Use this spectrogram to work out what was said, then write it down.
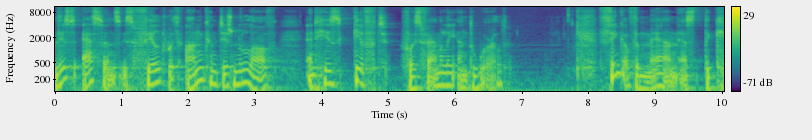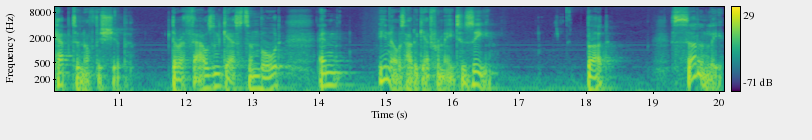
This essence is filled with unconditional love and his gift for his family and the world. Think of the man as the captain of the ship. There are a thousand guests on board, and he knows how to get from A to Z. But Suddenly,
